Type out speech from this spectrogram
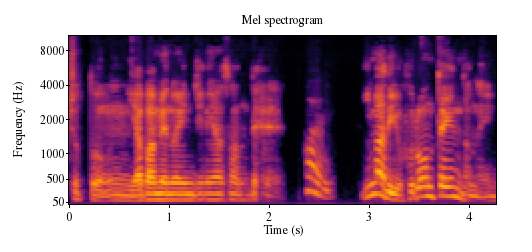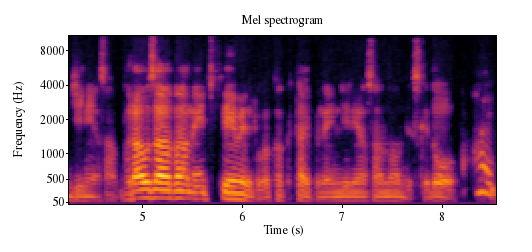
ちょっと、うん、ヤバめのエンジニアさんで、はい。今でいうフロントエンドのエンジニアさん、ブラウザー側の HTML とか書くタイプのエンジニアさんなんですけど、はい。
